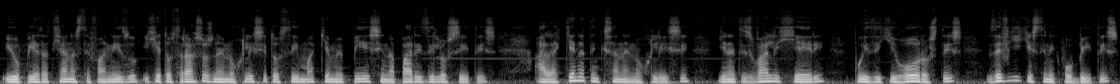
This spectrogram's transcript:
η οποία Τατιάνα Στεφανίδου είχε το θράσος να ενοχλήσει το θύμα και με πίεση να πάρει δήλωσή της, αλλά και να την ξαναενοχλήσει για να της βάλει χέρι που η δικηγόρος της δεν βγήκε στην εκπομπή της,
